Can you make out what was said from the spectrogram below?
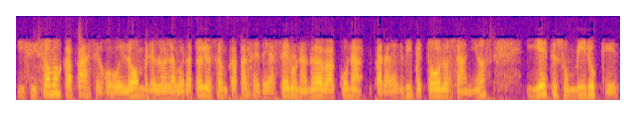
y si somos capaces, o el hombre o los laboratorios son capaces de hacer una nueva vacuna para la gripe todos los años, y este es un virus que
